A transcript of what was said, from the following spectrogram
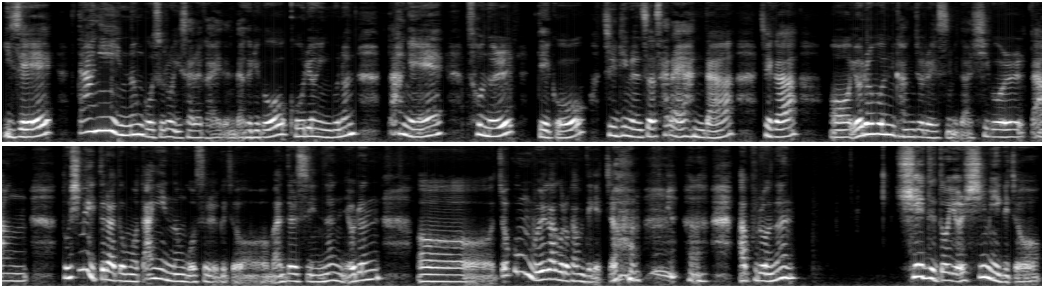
이제 땅이 있는 곳으로 이사를 가야 된다. 그리고 고령 인구는 땅에 손을 대고 즐기면서 살아야 한다. 제가 어, 여러 번 강조를 했습니다. 시골 땅, 도심에 있더라도 뭐 땅이 있는 곳을 그죠 만들 수 있는 이런 어, 조금 외곽으로 가면 되겠죠. 앞으로는 쉐드도 열심히 그죠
